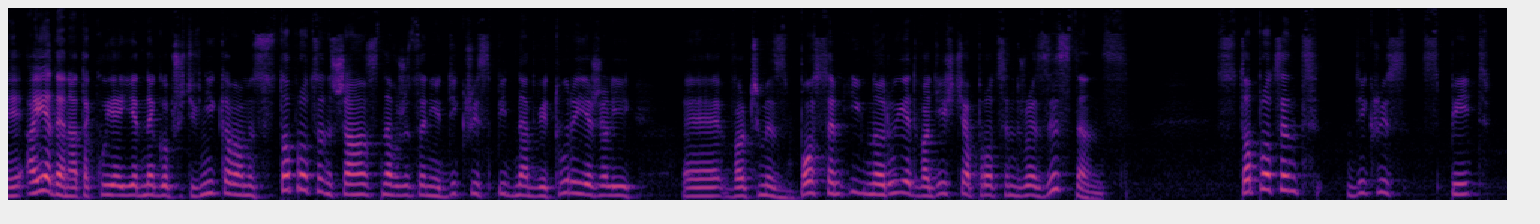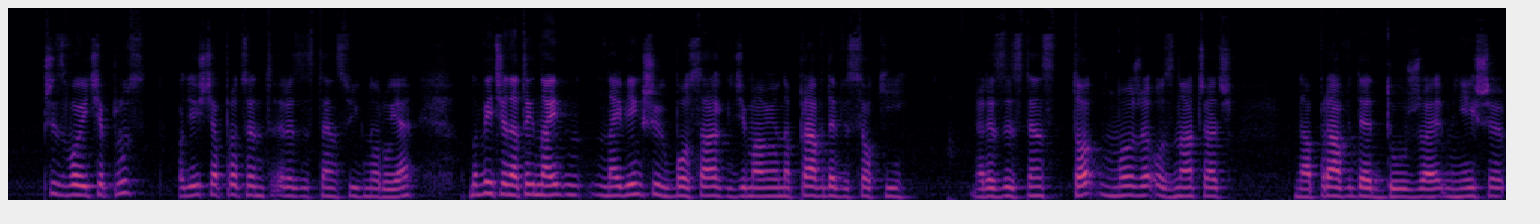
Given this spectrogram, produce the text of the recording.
E, A1 atakuje jednego przeciwnika, mamy 100% szans na wrzucenie decrease speed na dwie tury, jeżeli e, walczymy z bossem, ignoruje 20% resistance. 100% decrease speed, przyzwoicie plus 20% rezystensu ignoruje. No wiecie, na tych naj, największych bossach, gdzie mają naprawdę wysoki resistance, to może oznaczać naprawdę duże, mniejsze,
